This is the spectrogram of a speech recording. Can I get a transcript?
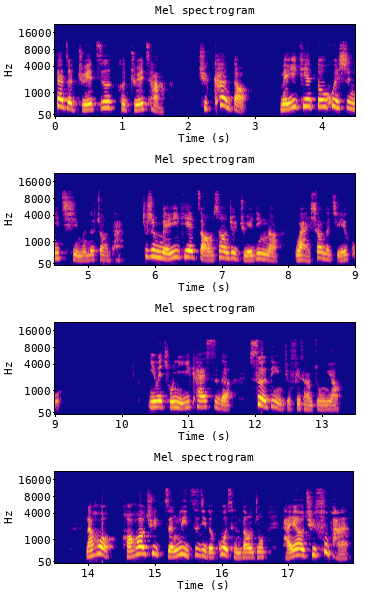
带着觉知和觉察去看到，每一天都会是你启蒙的状态，就是每一天早上就决定了晚上的结果。因为从你一开始的设定就非常重要，然后好好去整理自己的过程当中，还要去复盘，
